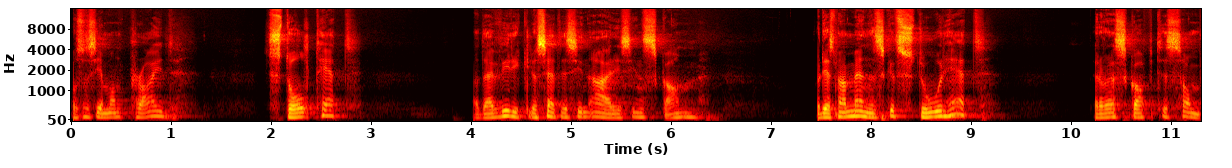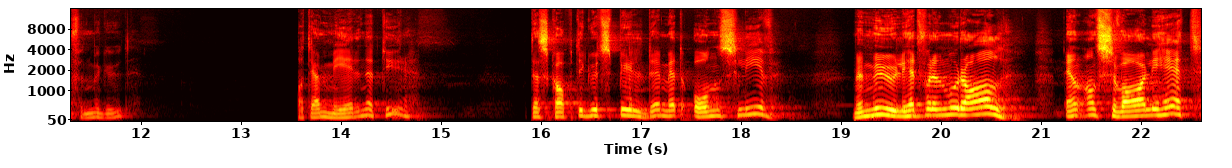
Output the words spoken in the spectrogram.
Og så sier man pride. Stolthet. Ja, det er virkelig å sette sin ære i sin skam. For det som er menneskets storhet, er å være skapt til samfunn med Gud. At jeg er mer enn et dyr. Det er skapt i Guds bilde med et åndsliv, med mulighet for en moral, en ansvarlighet.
